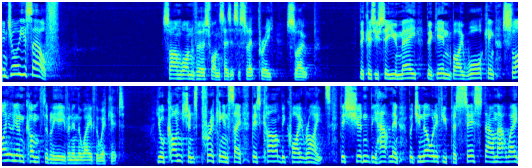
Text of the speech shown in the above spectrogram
Enjoy yourself. Psalm 1, verse 1 says it's a slippery slope. Because you see, you may begin by walking slightly uncomfortably, even in the way of the wicked your conscience pricking and saying, This can't be quite right. This shouldn't be happening. But you know what? If you persist down that way,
